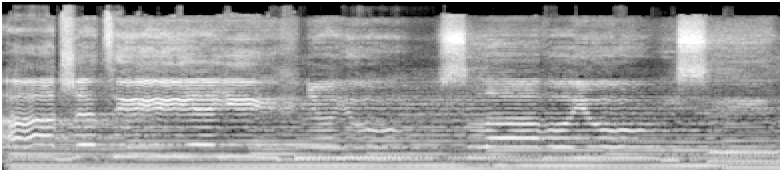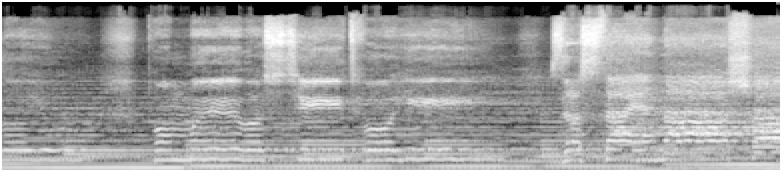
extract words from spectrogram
Адже ти є їхньою славою і силою, по милості твоїй зростає наша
